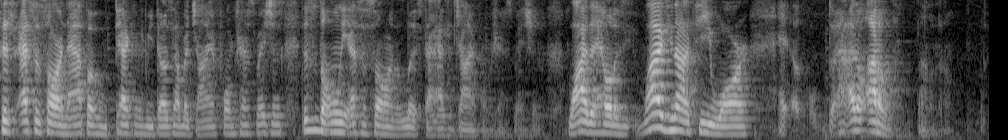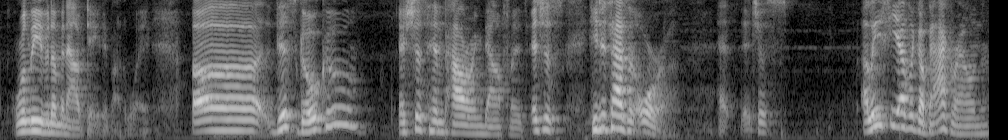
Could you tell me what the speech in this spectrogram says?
This SSR Nappa, who technically does have a giant form transformation, this is the only SSR on the list that has a giant form transformation. Why the hell does he? Why is he not a TUR? I don't. I don't know. I don't know. We're leaving him an outdated, by the way. Uh, this Goku, it's just him powering down from it. It's just he just has an aura. It just. At least he has like a background,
